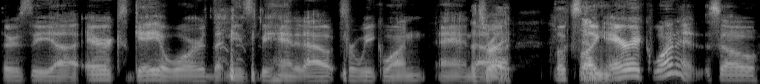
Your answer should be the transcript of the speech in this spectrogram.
there's the uh, Eric's Gay Award that needs to be handed out for week one, and that's uh, right. Looks like Eric won it. So,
